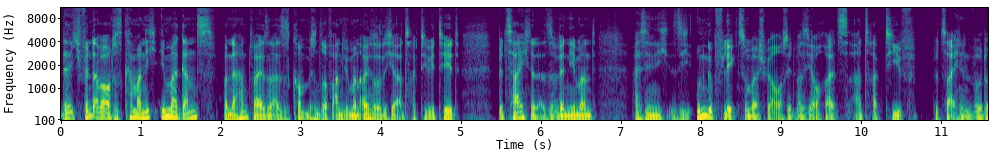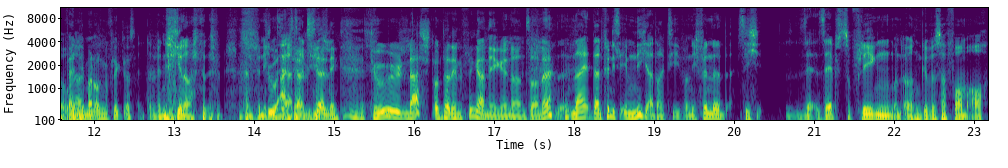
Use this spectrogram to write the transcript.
Ich finde aber auch, das kann man nicht immer ganz von der Hand weisen. Also es kommt ein bisschen drauf an, wie man äußerliche Attraktivität bezeichnet. Also wenn jemand, weiß ich nicht, sich ungepflegt zum Beispiel aussieht, was ich auch als attraktiv bezeichnen würde. Wenn oder jemand ungepflegt ist. wenn ich, genau, dann finde ich ihn Du sehr alter attraktiv. Widerling, du nascht unter den Fingernägeln und so, ne? Nein, dann finde ich es eben nicht attraktiv. Und ich finde, sich se selbst zu pflegen und in gewisser Form auch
